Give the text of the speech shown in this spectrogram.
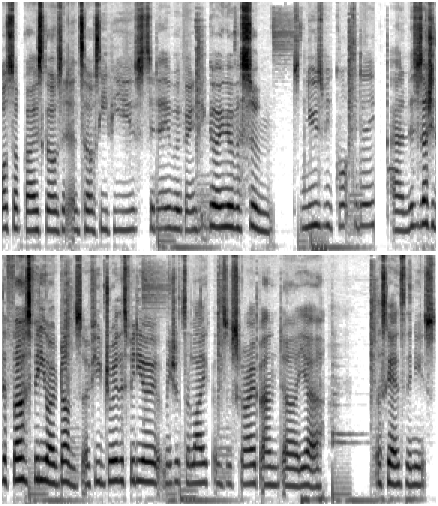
What's up guys, girls, and Intel CPUs? Today we're going to be going over some, news we've got today. And this is actually the first video I've done, so if you enjoy this video, make sure to like and subscribe, and uh, yeah, let's get into the news.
